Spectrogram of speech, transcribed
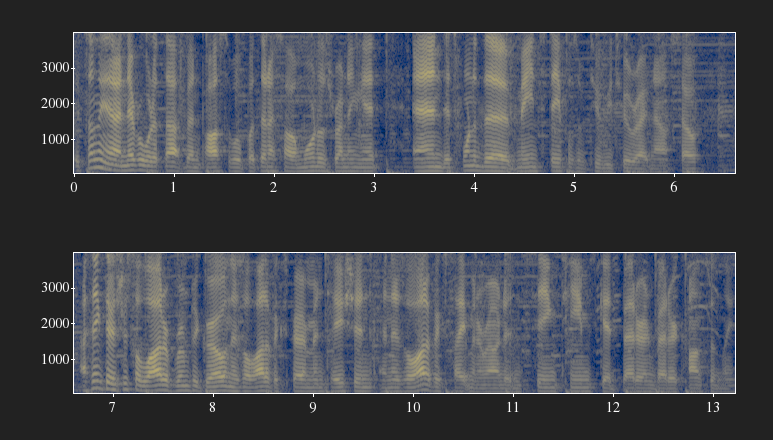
it's something that I never would have thought been possible, but then I saw Immortals running it, and it's one of the main staples of 2v2 right now. So I think there's just a lot of room to grow, and there's a lot of experimentation, and there's a lot of excitement around it, and seeing teams get better and better constantly.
